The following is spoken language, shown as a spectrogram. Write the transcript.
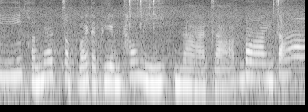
นี้ขออนุญาตจบไว้แต่เพียงเท่านี้นะจ๊ะบายจ้า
